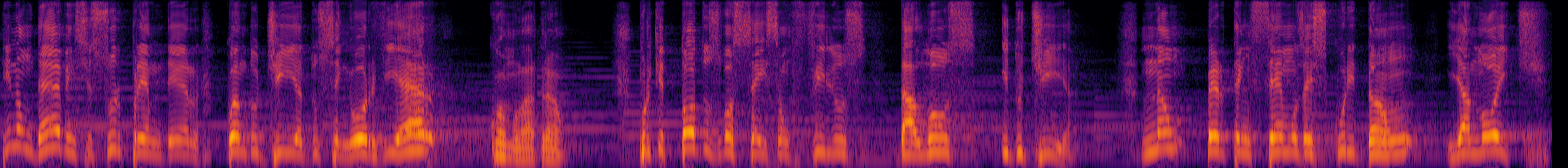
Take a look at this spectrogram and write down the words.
e não devem se surpreender quando o dia do Senhor vier como ladrão, porque todos vocês são filhos da luz e do dia, não pertencemos à escuridão e à noite.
